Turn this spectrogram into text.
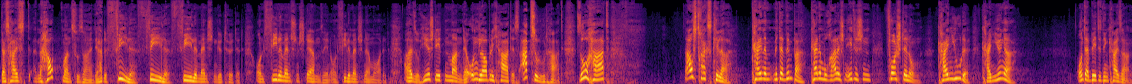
Das heißt, ein Hauptmann zu sein, der hatte viele, viele, viele Menschen getötet und viele Menschen sterben sehen und viele Menschen ermordet. Also hier steht ein Mann, der unglaublich hart ist, absolut hart. So hart, ein Auftragskiller, keine mit der Wimper, keine moralischen, ethischen Vorstellungen, kein Jude, kein Jünger. Und er betet den Kaiser an.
